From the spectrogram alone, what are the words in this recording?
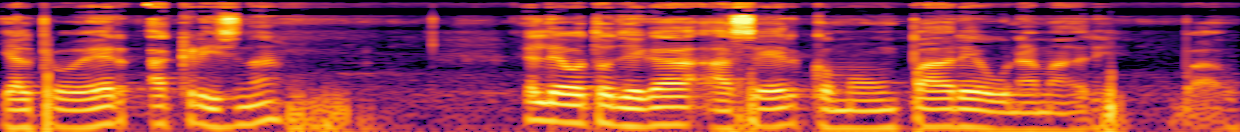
Y al proveer a Krishna, el devoto llega a ser como un padre o una madre. Wow.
